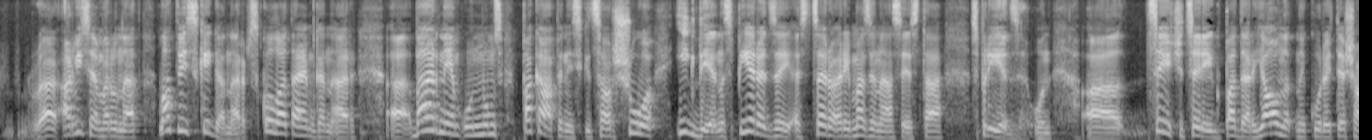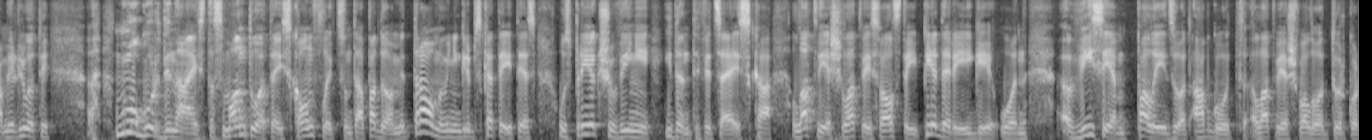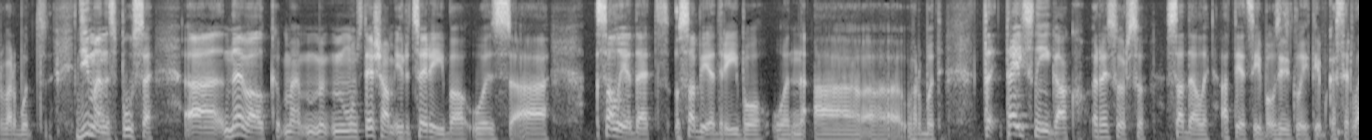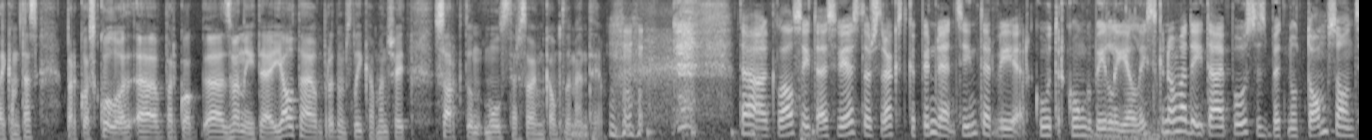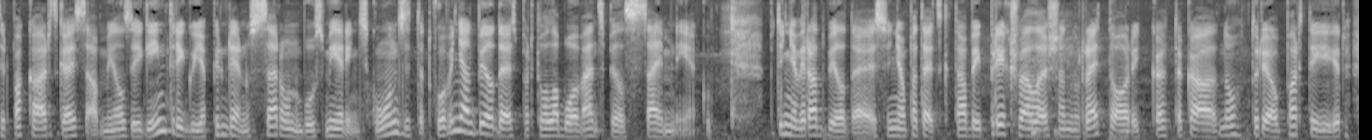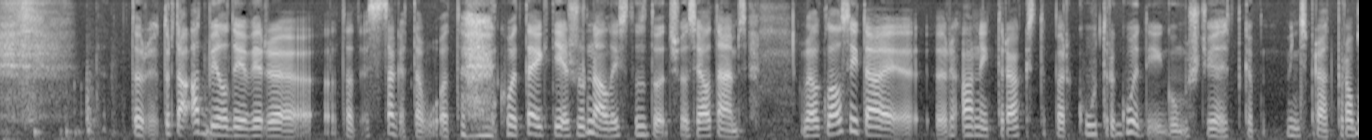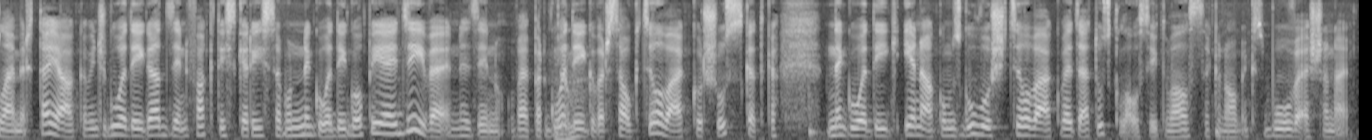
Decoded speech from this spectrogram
ar visiem var runāt latviešu, gan ar skolotājiem, gan ar uh, bērniem. Mums pakāpeniski caur šo ikdienas pieredzi, es ceru, arī mazināsies tā spriedze. Un uh, ceļš cerīgi padara jaunatni, kurai tiešām ir ļoti uh, nogurdinājis tas mantotais konflikts un tā padomju trauma. Viņi grib skatīties uz priekšu, viņi identificējas kā latvieši Latvijas valstī piederīgi un visiem palīdzot apgūt latviešu valodu tur, kur var varbūt ģimenes puse nevelk. Mums tiešām ir cerība uz saliedēt sabiedrību un varbūt taisnīgāku resursu sadali attiecībā uz izglītību, kas ir laikam tas, par ko, skolo, par ko zvanītēji jautāja. Un, protams, lika man šeit sarkt un mulst ar saviem komplimentiem. Tā klausītājs viesturs raksta, ka pirmdienas intervija ar Kūtra kungu bija lieliska no vadītāja puses, bet nu Tomsons ir pakārts gaisā milzīgi intrigu. Ja pirmdien uz sarunu būs mieriņas kundze, tad ko viņa atbildēs par to labo Ventspils saimnieku? Bet viņa jau ir atbildējusi. Viņa jau pateica, ka tā bija priekšvēlēšanu retorika. Tā kā, nu, tur jau partija ir. Tur, tur tā atbilde jau ir sagatavota, ko teikt, ja žurnālisti uzdod šos jautājumus. Vēl klausītāja Anita raksta par kūtra godīgumu. Šķiet, ka viņas prāt problēma ir tajā, ka viņš godīgi atzina faktiski arī savu negodīgo pieeju dzīvē. Nezinu, vai par godīgu var saukt cilvēku, kurš uzskata, ka negodīgi ienākums guvuši cilvēku vajadzētu uzklausīt valsts ekonomikas būvēšanai.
